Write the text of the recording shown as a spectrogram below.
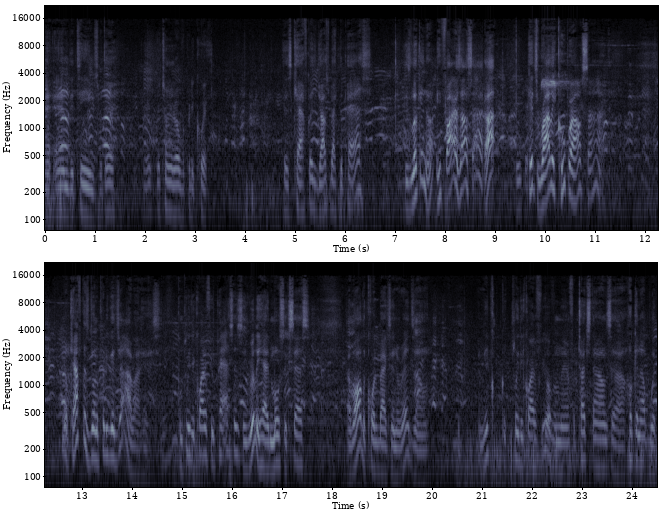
and, and, the teams, but they're, they're, they're turning it over pretty quick. Here's Kafka, drops back the pass. He's looking up, he fires outside. Ah, hits Riley Cooper outside. You know, Kafka's doing a pretty good job out here. He's completed quite a few passes. He really had most success of all the quarterbacks in the red zone. And he completed quite a few of them there for touchdowns, uh, hooking up with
